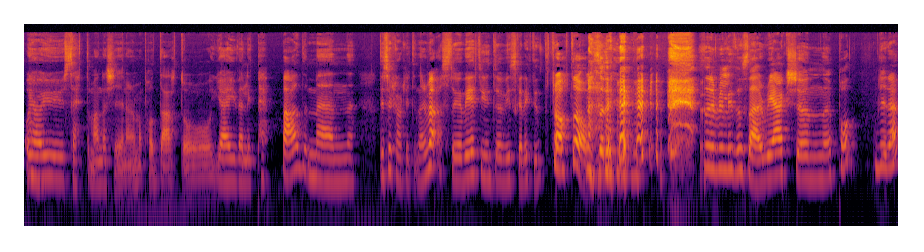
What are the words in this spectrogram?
och mm. jag har mm. ju sett de andra tjejerna de har poddat och jag är ju väldigt peppad men det är såklart lite nervöst och jag vet ju inte vad vi ska riktigt prata om så det, så det blir lite så här reaction-podd blir det.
